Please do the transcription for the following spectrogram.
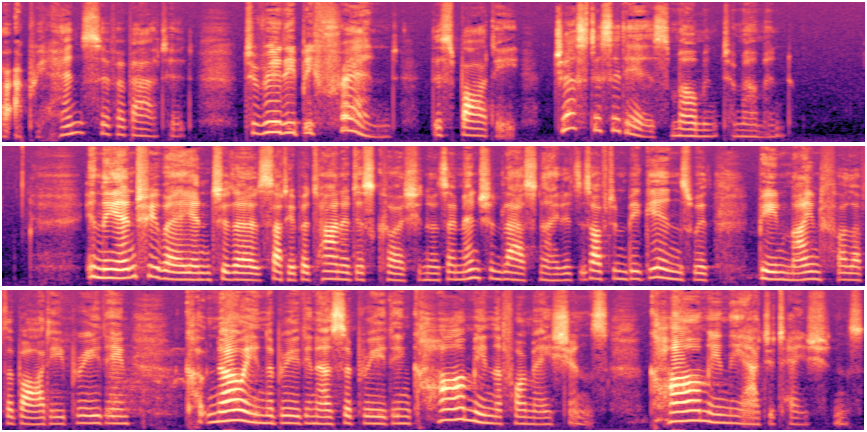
or apprehensive about it, to really befriend this body just as it is, moment to moment. In the entryway into the Satipatthana discourse, you know, as I mentioned last night, it often begins with being mindful of the body, breathing, knowing the breathing as the breathing, calming the formations, calming the agitations.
